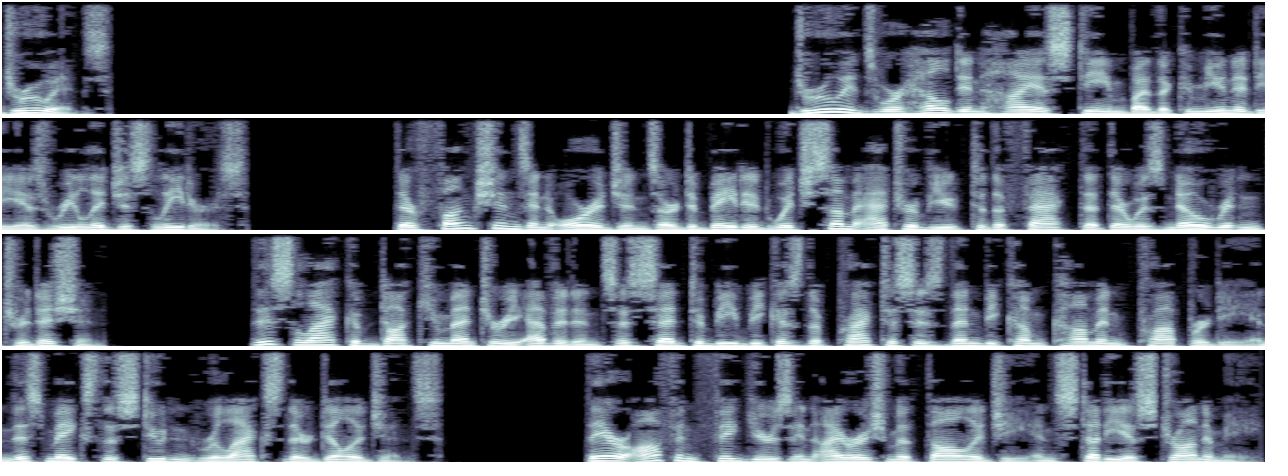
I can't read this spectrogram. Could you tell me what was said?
Druids Druids were held in high esteem by the community as religious leaders. Their functions and origins are debated which some attribute to the fact that there was no written tradition. This lack of documentary evidence is said to be because the practices then become common property and this makes the student relax their diligence. They are often figures in Irish mythology and study astronomy.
